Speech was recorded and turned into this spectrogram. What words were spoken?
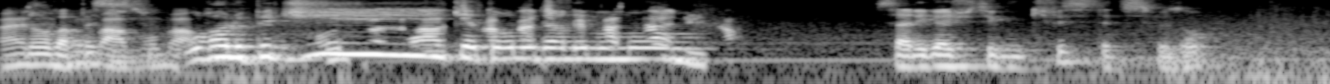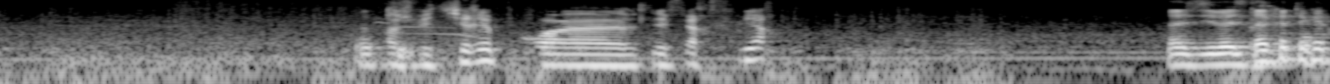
Ouais, Non, on va passer. Oh, le PNJ Ah, qui le pas- tu dernier ça, moment. lui, hein. Ça, les gars, je sais que vous kiffez, c'est satisfaisant. Je vais tirer pour euh, les faire fuir. Vas-y, vas-y, t'inquiète, t'inquiète,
